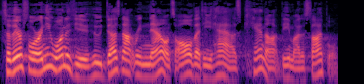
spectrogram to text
So therefore, any one of you who does not renounce all that he has cannot be my disciple.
